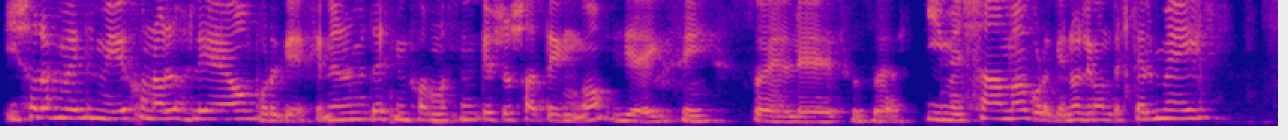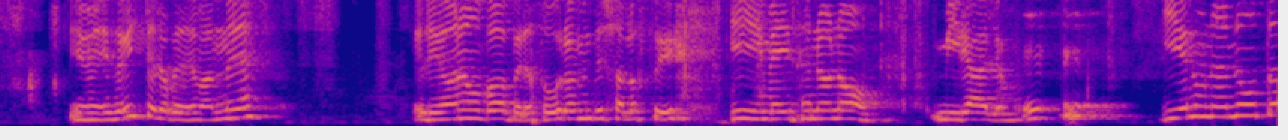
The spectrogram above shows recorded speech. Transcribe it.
y yo los mails de mi viejo no los leo porque generalmente es información que yo ya tengo Yeah, Sí, suele suceder. y me llama porque no le contesté el mail y me dice, ¿viste lo que te mandé? Y le digo, no, papá, pero seguramente ya lo sé. Y me dice, no, no, míralo. Y en una nota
